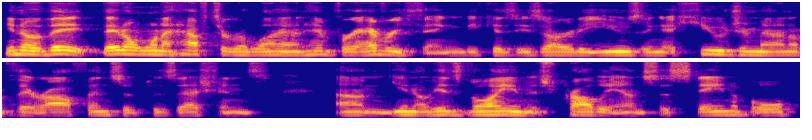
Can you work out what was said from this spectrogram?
you know, they they don't want to have to rely on him for everything because he's already using a huge amount of their offensive possessions. Um, you know, his volume is probably unsustainable.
